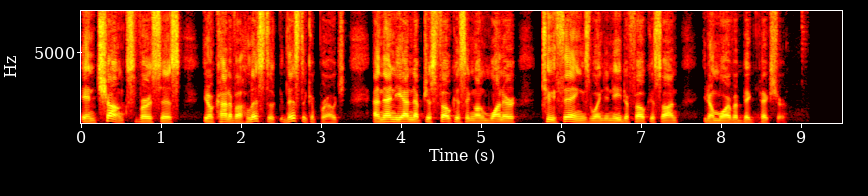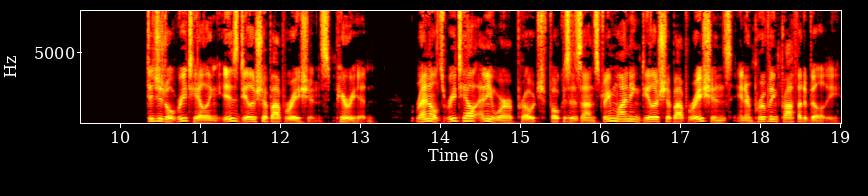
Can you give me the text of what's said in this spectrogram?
in chunks versus, you know, kind of a holistic, holistic approach. And then you end up just focusing on one or two things when you need to focus on, you know, more of a big picture. Digital retailing is dealership operations, period. Reynolds' Retail Anywhere approach focuses on streamlining dealership operations and improving profitability.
